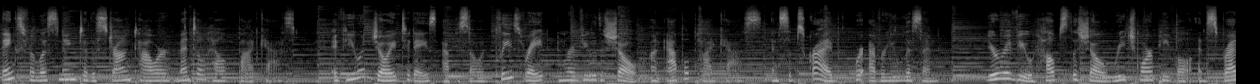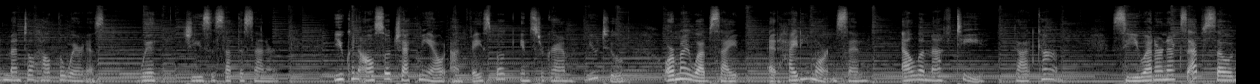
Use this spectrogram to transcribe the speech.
Thanks for listening to the Strong Tower Mental Health Podcast. If you enjoyed today's episode, please rate and review the show on Apple Podcasts and subscribe wherever you listen. Your review helps the show reach more people and spread mental health awareness with Jesus at the center. You can also check me out on Facebook, Instagram, YouTube, or my website at HeidiMortensonLMFT.com. See you at our next episode.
